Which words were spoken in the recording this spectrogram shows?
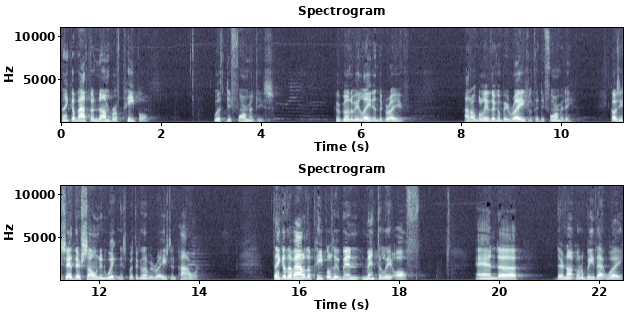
Think about the number of people with deformities who are going to be laid in the grave. I don't believe they're going to be raised with a deformity because he said they're sown in weakness, but they're going to be raised in power. Think of the, about the people who've been mentally off, and uh, they're not going to be that way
